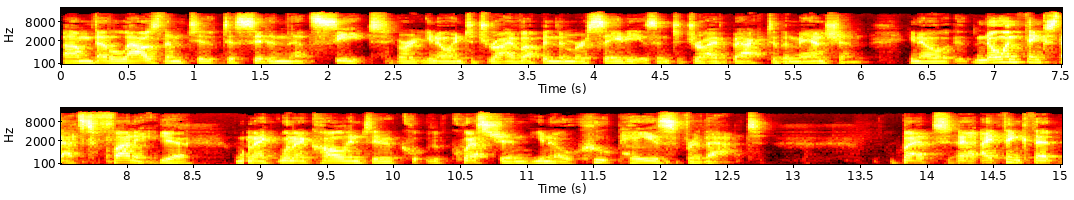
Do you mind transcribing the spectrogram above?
um, that allows them to to sit in that seat, or you know, and to drive up in the Mercedes and to drive back to the mansion. You know, no one thinks that's funny. Yeah. When I when I call into qu- question, you know, who pays for that? But uh, I think that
